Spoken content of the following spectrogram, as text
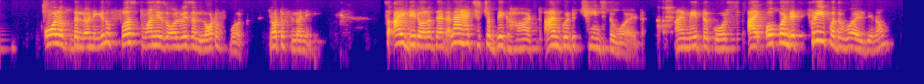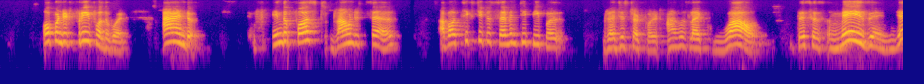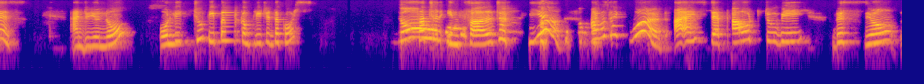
all of the learning. You know, first one is always a lot of work, lot of learning. So I did all of that and I had such a big heart. I'm going to change the world. I made the course. I opened it free for the world, you know, opened it free for the world. And in the first round itself, about 60 to 70 people registered for it. I was like, wow, this is amazing. Yes. And do you know, only two people completed the course? No. Such an insult. yeah. I was like, what? I, I stepped out to be this, you know,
